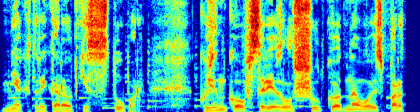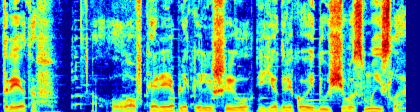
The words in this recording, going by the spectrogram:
Некоторый короткий ступор. Кузенков срезал шутку одного из портретов. Ловкой репликой лишил ее далеко идущего смысла.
